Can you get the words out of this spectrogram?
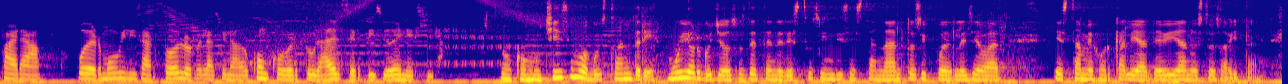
para poder movilizar todo lo relacionado con cobertura del servicio de energía con muchísimo gusto, André. Muy orgullosos de tener estos índices tan altos y poderles llevar esta mejor calidad de vida a nuestros habitantes.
